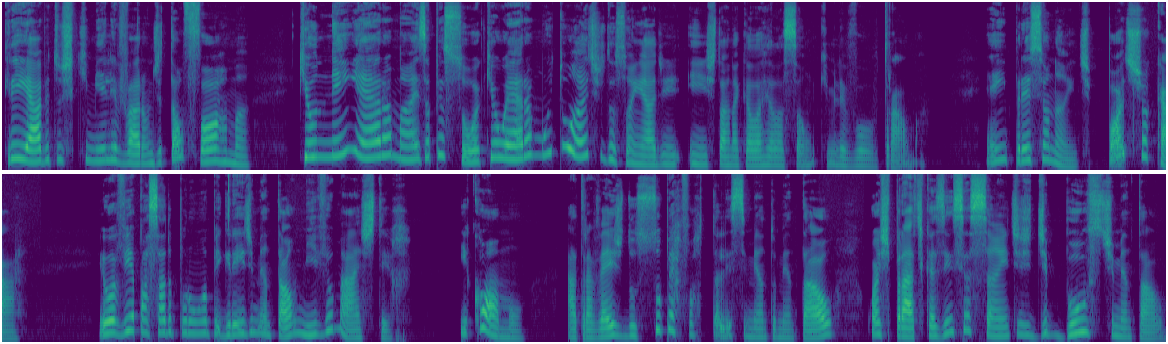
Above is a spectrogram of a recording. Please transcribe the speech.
criei hábitos que me elevaram de tal forma que eu nem era mais a pessoa que eu era muito antes de eu sonhar em estar naquela relação que me levou ao trauma. É impressionante, pode chocar. Eu havia passado por um upgrade mental nível master. E como? Através do super fortalecimento mental com as práticas incessantes de boost mental.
